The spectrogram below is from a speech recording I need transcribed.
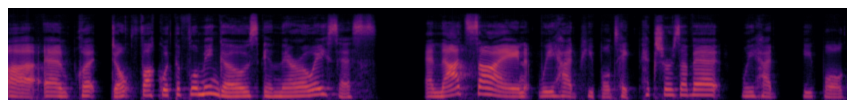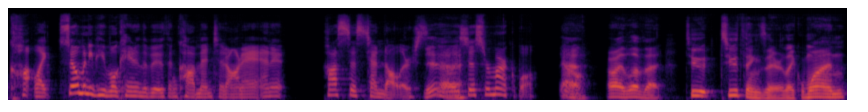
uh, and put don't fuck with the flamingos in their oasis. And that sign, we had people take pictures of it. We had people, co- like so many people came to the booth and commented on it, and it cost us $10. Yeah. It was just remarkable. Yeah. Oh, I love that. Two two things there. Like one,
